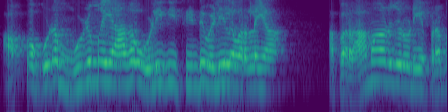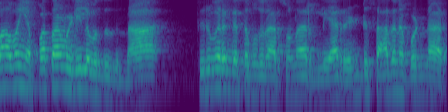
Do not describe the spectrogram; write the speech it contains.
அப்ப கூட முழுமையாக ஒளி வீசிண்டு வெளியில வரலையாம். அப்ப ராமானுஜருடைய பிரபாவம் எப்பதான் வெளியில வந்ததுன்னா திருவரங்க தமுதனார் சொன்னார் இல்லையா ரெண்டு சாதனை பண்ணார்.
